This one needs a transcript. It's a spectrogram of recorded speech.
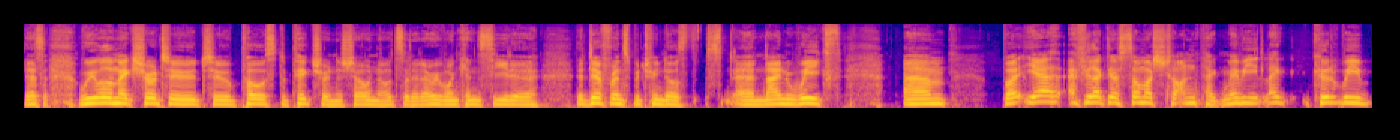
That's, we will make sure to to post the picture in the show notes so that everyone can see the the difference between those uh, nine weeks. Um, but yeah, I feel like there's so much to unpack. Maybe like could we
